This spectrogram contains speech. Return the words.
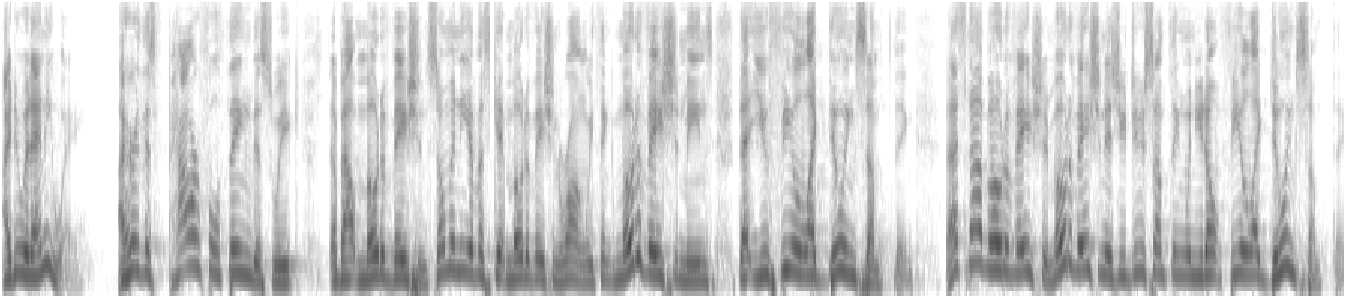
I do it anyway. I heard this powerful thing this week about motivation. So many of us get motivation wrong. We think motivation means that you feel like doing something. That's not motivation. Motivation is you do something when you don't feel like doing something.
